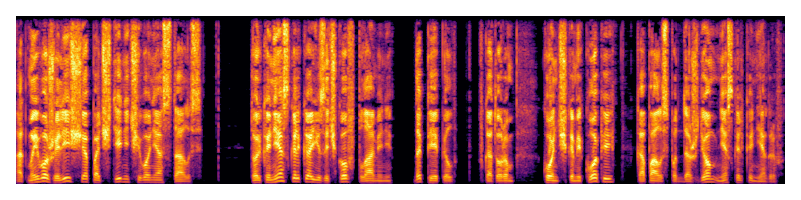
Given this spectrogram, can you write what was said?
от моего жилища почти ничего не осталось. Только несколько язычков пламени, да пепел, в котором кончиками копий копалось под дождем несколько негров.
